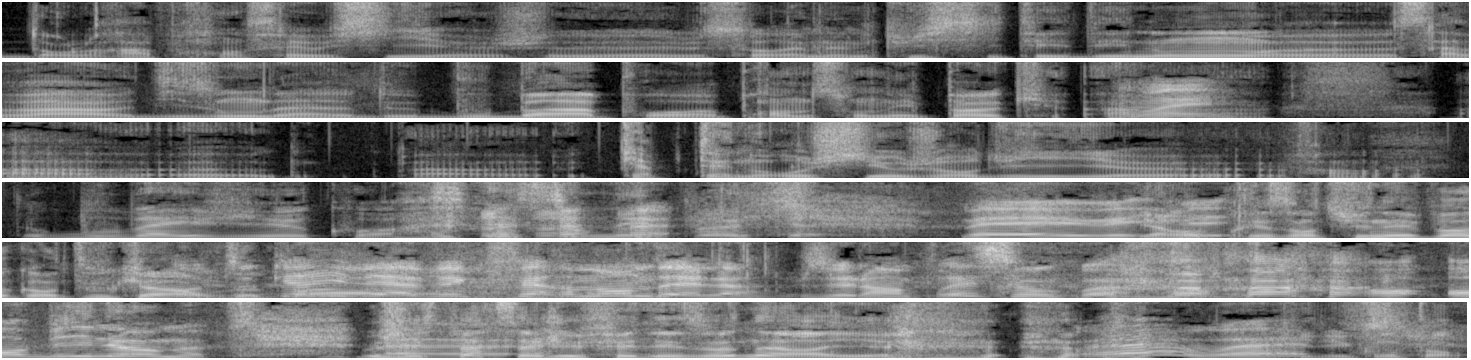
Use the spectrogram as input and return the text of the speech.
dans le rap français aussi, je ne saurais même plus citer des noms. ça va, disons, de, de Booba pour prendre son époque. À, Captain Roshi aujourd'hui. Euh. Donc Booba est vieux, quoi. son époque. Mais, il représente une époque, en tout cas. En tout cas, il est avec Fernandel. J'ai l'impression, quoi. en, binôme. J'espère que ça lui fait des honneurs. Ouais, ouais. il est content.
